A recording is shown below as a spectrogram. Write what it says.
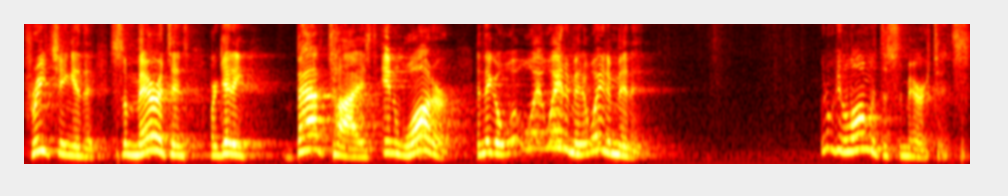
preaching and that Samaritans are getting baptized in water. And they go, wait, wait a minute, wait a minute. We don't get along with the Samaritans.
